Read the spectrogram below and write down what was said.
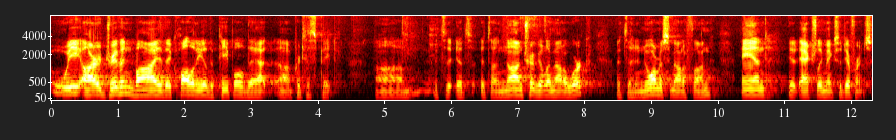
we are driven by the quality of the people that uh, participate. Um, it's, a, it's, it's a non trivial amount of work, it's an enormous amount of fun, and it actually makes a difference.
